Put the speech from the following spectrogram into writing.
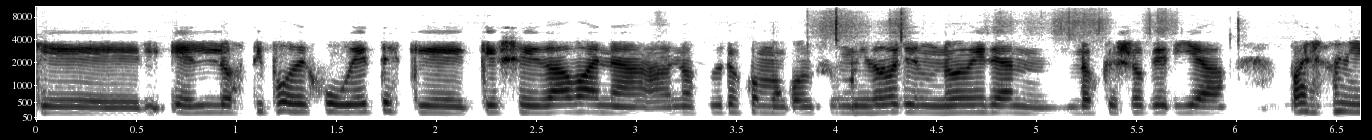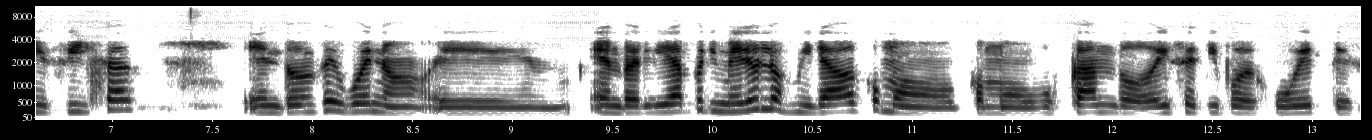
que el- los tipos de juguetes que, que llegaban a nosotros como consumidores no eran los que yo quería para mis hijas. Entonces, bueno, eh, en realidad primero los miraba como, como buscando ese tipo de juguetes.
